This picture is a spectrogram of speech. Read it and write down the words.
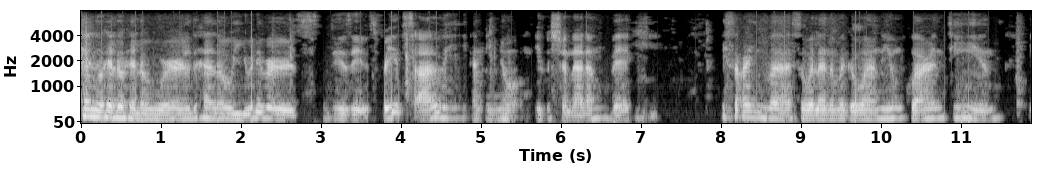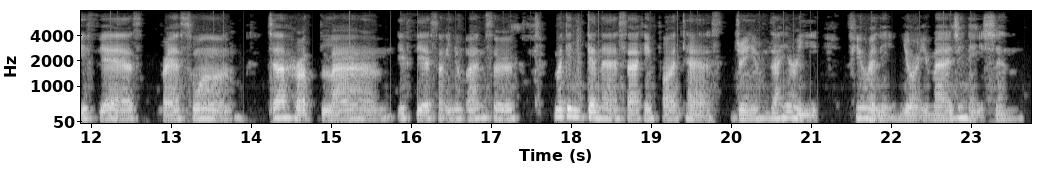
Hello, hello, hello world! Hello universe! This is Fritz Ali, ang inyong ilusyonadang Becky. Isa kayo ba sa wala na magawa ngayong quarantine? If yes, press 1. Charot lang! If yes ang inyong answer, makinig ka na sa aking podcast, Dream Diary, Fueling Your Imagination.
